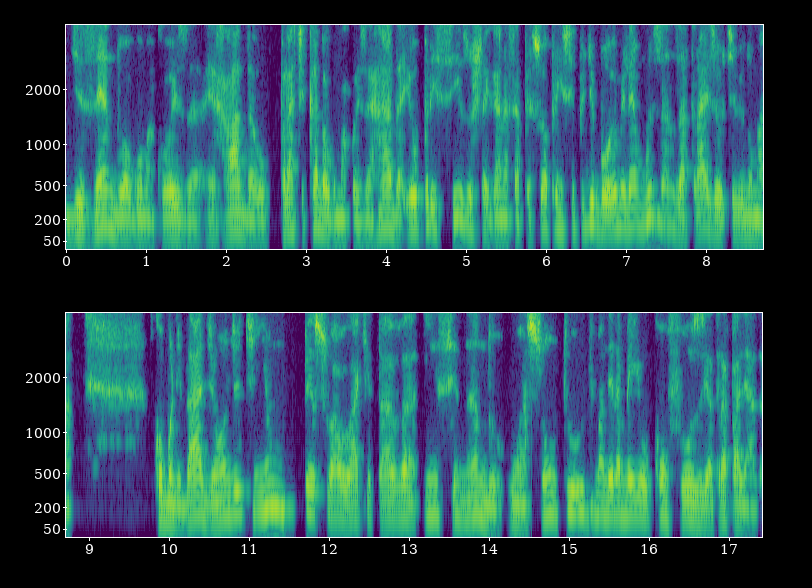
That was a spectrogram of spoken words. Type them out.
dizendo alguma coisa errada ou praticando alguma coisa errada, eu preciso chegar nessa pessoa a princípio de boa. Eu me lembro muitos anos atrás, eu tive numa comunidade onde tinha um pessoal lá que estava ensinando um assunto de maneira meio confusa e atrapalhada.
